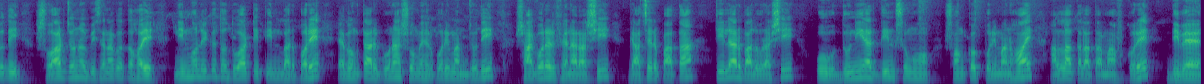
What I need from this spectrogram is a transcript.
যদি শোয়ার জন্য বিছানাগত হয়ে নিম্নলিখিত দোয়াটি তিনবার পরে এবং তার গুণাসমূহের পরিমাণ যদি সাগরের ফেনারাশি গাছের পাতা, টিলার বালুরাশি ও দুনিয়ার দিনসমূহ সংখ্যক পরিমাণ হয়, আল্লাহ তালা তা মাফ করে দিবেন।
